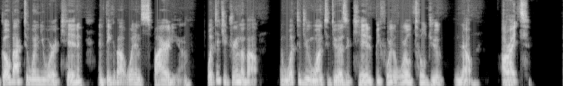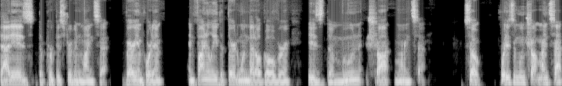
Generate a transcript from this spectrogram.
go back to when you were a kid and think about what inspired you. What did you dream about? And what did you want to do as a kid before the world told you no? All right. That is the purpose driven mindset. Very important. And finally, the third one that I'll go over is the moonshot mindset. So, what is a moonshot mindset?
